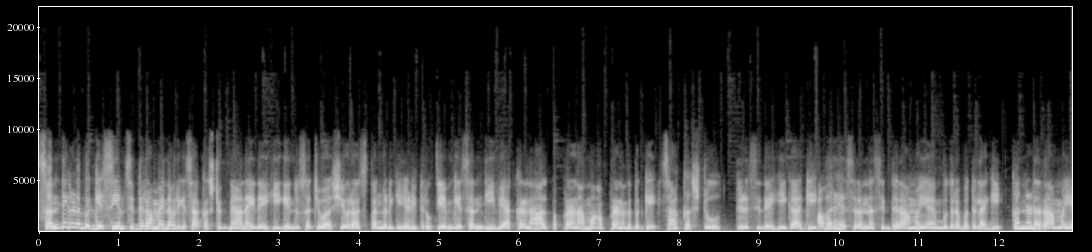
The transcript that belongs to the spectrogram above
ಸಂಧಿಗಳ ಬಗ್ಗೆ ಸಿಎಂ ಸಿದ್ದರಾಮಯ್ಯನವರಿಗೆ ಸಾಕಷ್ಟು ಜ್ಞಾನ ಇದೆ. ಹೀಗೆಂದು ಸಚಿವ ಶಿವರಾಜ್ ತಂಗಡಿಗೆ ಹೇಳಿದರು. ಸಿಎಂಗೆ ಸಂಧಿ, ವ್ಯಾಕರಣ, ಅಲ್ಪಪ್ರಾಣ, ಮಹಾಪ್ರಾಣದ ಬಗ್ಗೆ ಸಾಕಷ್ಟು ತಿಳಿಸಿದೆ. ಹೀಗಾಗಿ ಅವರ ಹೆಸರನ್ನ ಸಿದ್ದರಾಮಯ್ಯ ಎಂಬುದರ ಬದಲಾಗಿ ಕನ್ನಡ ರಾಮಯ್ಯ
